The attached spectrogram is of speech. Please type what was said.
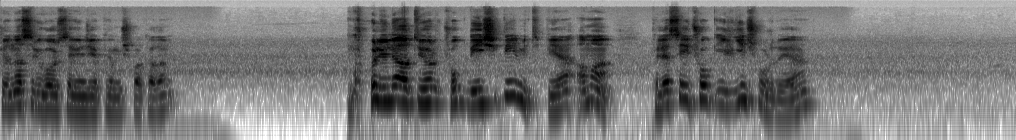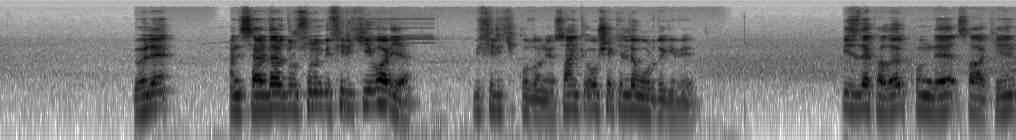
Şöyle nasıl bir gol sevinci yapıyormuş bakalım. golünü atıyor. Çok değişik değil mi tipi ya? Ama plaseyi çok ilginç vurdu ya. Böyle hani Serdar Dursun'un bir frikiği var ya. Bir frikik kullanıyor. Sanki o şekilde vurdu gibi. Bizde kalır. Kunde sakin.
